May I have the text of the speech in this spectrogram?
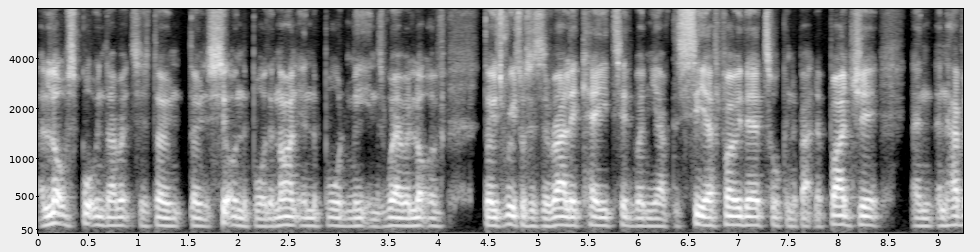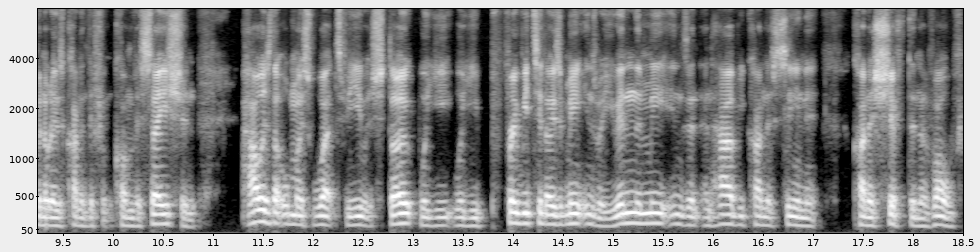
a lot of sporting directors don't don't sit on the board and aren't in the board meetings where a lot of those resources are allocated. When you have the CFO there talking about the budget and and having all those kind of different conversation. How has that almost worked for you at Stoke? Were you were you privy to those meetings? Were you in the meetings? And, and how have you kind of seen it kind of shift and evolve?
